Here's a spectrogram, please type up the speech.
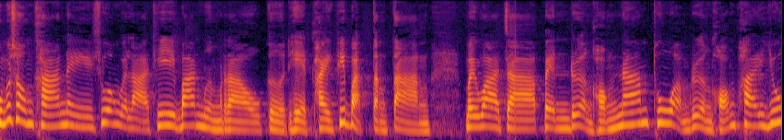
คุณผู้ชมคะในช่วงเวลาที่บ้านเมืองเราเกิดเหตุภัยพิบัติต่างๆ ไม่ว่าจะเป็นเรื่องของน้ำท่วม เรื่องของพายุ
